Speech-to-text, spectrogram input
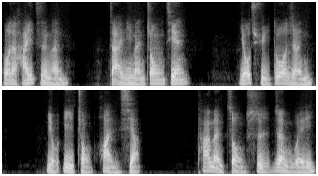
我的孩子们，在你们中间有许多人。有一种幻象，他们总是认为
